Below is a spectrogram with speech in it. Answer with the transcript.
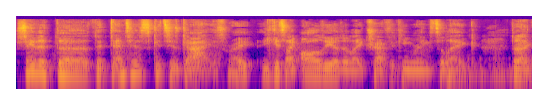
Say that the the dentist gets his guys right. He gets like all the other like trafficking rings to like they're like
